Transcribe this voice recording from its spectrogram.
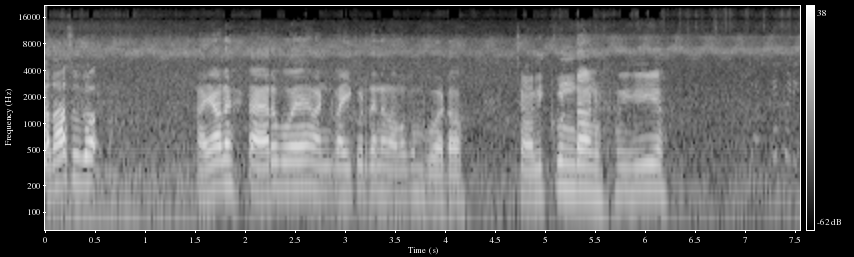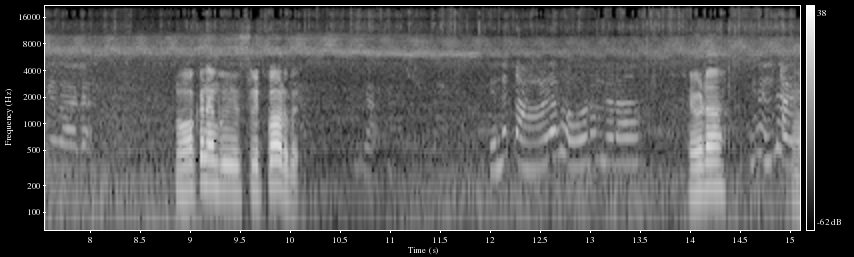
അതാ സുഖം. അയാൾ ടയറ് പോയ ബൈക്കൂടെ തന്നെ നമുക്കും പോവാട്ടോ ചളിക്കുണ്ടാണ്. അയ്യോ. നോക്കണേ സ്ലിപ്പ് ആവരുത് പിന്നെ താഴെ റോഡുണ്ടടാ. എവിടാ? ആ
